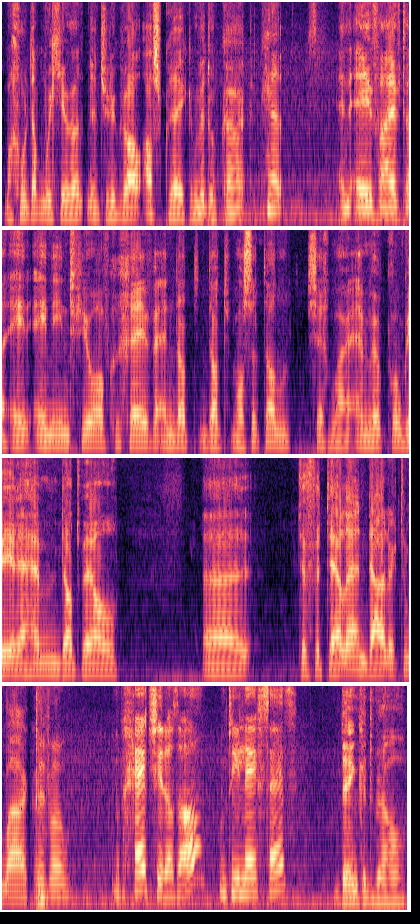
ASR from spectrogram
Maar goed, dat moet je wel- natuurlijk wel afspreken met elkaar. En Eva heeft daar één, één interview over gegeven en dat, dat was het dan, zeg maar. En we proberen hem dat wel eh, te vertellen en duidelijk te maken. Begrijpt je dat al op die leeftijd? Denk het wel.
